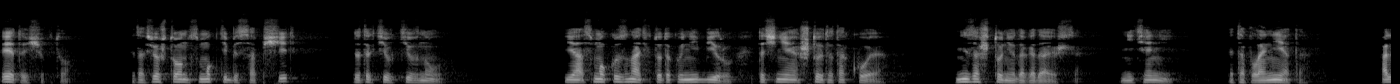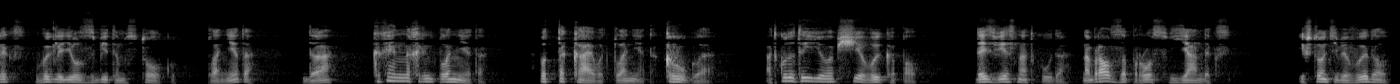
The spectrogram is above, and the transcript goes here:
Это еще кто?» «Это все, что он смог тебе сообщить?» Детектив кивнул. «Я смог узнать, кто такой Нибиру, точнее, что это такое. Ни за что не догадаешься. Не тяни. Это планета». Алекс выглядел сбитым с толку. «Планета? Да. Какая нахрен планета? Вот такая вот планета, круглая. Откуда ты ее вообще выкопал? Да известно откуда. Набрал запрос в Яндекс. И что он тебе выдал?»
